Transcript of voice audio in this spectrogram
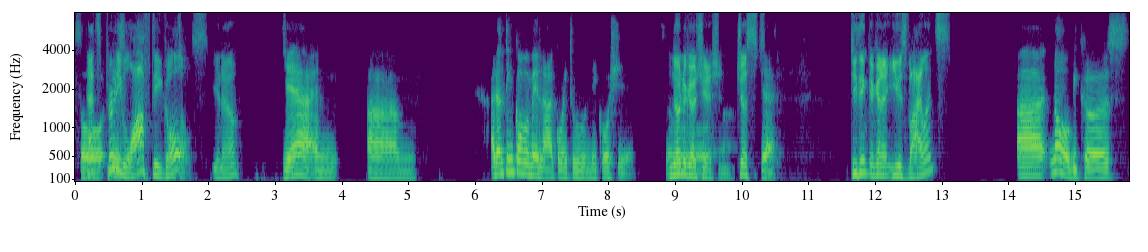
so that's pretty lofty goals, you know. yeah and um i don't think government are going to negotiate so, no negotiation. Just yeah do you think they're going to use violence? Uh, no, because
